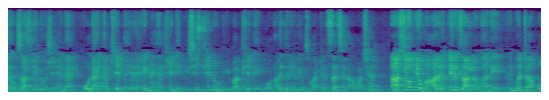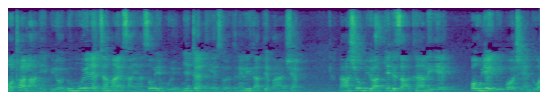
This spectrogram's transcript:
တဲ့ဥစ္စာဖြစ်လို့ရှင်တဲ့ဟိုနိုင်ငံဖြစ်မယ်တဲ့အဲ့နိုင်ငံဖြစ်နေပြီရှင်ဖြစ်လို့ဒီပါဖြစ်နေပြီပေါ့နော်အဲ့ဒီသတင်းလေးကိုကျွန်မတင်ဆက်ချင်တာပါရှင်လာရှိုးမြို့မှာတဲ့ပြည်စာလုပ်ငန်းတွေအင်မတန်ပေါ်ထွက်လာနေပြီးတော့လူမွေးတဲ့ကျန်းမာရေးဆိုင်ရာစိုးရိမ်မှုတွေမြင့်တက်နေရဲဆိုတဲ့သတင်းလေးသာဖြစ်ပါရှင်လာရှုံးပြီးတော့ပြည်တစားအခန်းလေးရဲ့ပုံရိပ်လေးပေါ့ရှင်။ तू က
